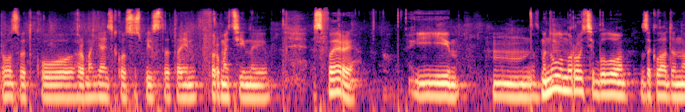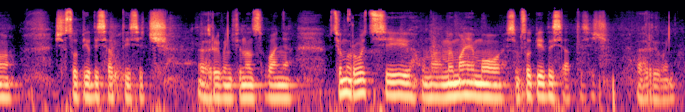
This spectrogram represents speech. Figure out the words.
розвитку громадянського суспільства та інформаційної сфери. І в минулому році було закладено 650 тисяч гривень фінансування. В цьому році ми маємо 750 тисяч гривень.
